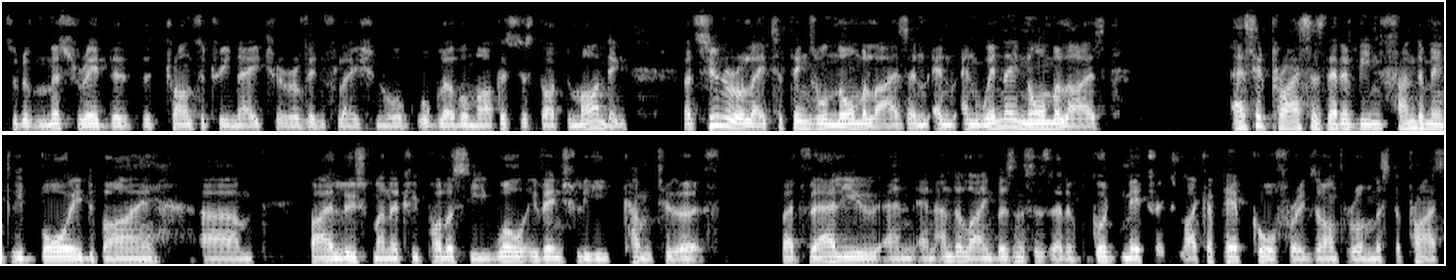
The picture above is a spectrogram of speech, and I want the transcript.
sort of misread the, the transitory nature of inflation or, or global markets to start demanding. But sooner or later, things will normalize. And, and, and when they normalize, asset prices that have been fundamentally buoyed by, um, by loose monetary policy will eventually come to earth. But value and, and underlying businesses that have good metrics, like a Pepkor, for example, or Mr. Price.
